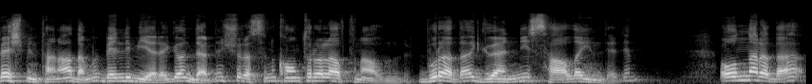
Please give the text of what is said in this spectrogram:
5 bin tane adamı belli bir yere gönderdin. Şurasını kontrol altına aldın. Burada güvenliği sağlayın dedim. Onlara da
